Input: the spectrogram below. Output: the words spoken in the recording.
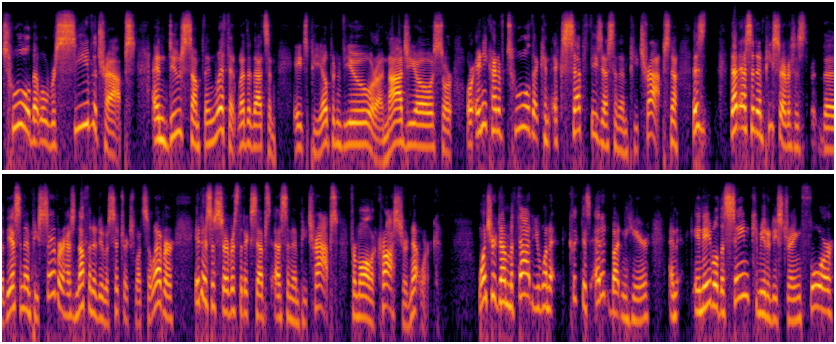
tool that will receive the traps and do something with it, whether that's an HP OpenView or a Nagios or, or any kind of tool that can accept these SNMP traps. Now, this, that SNMP service is the, the SNMP server has nothing to do with Citrix whatsoever. It is a service that accepts SNMP traps from all across your network. Once you're done with that, you want to click this edit button here and enable the same community string for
